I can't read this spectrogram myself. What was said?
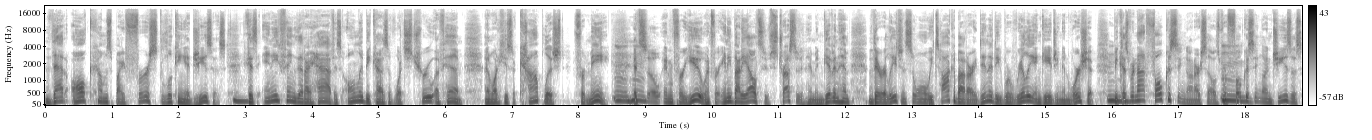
that all comes by first looking at jesus. Mm-hmm. Because anything that i have is only because of what's true of him and what he's accomplished for me. Mm-hmm. And so and for you and for anybody else who's trusted in him and given him their allegiance. So when we talk about our identity we're really engaging in worship mm-hmm. because we're not focusing on ourselves. We're mm. focusing on jesus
